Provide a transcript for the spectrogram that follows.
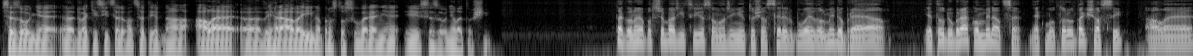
v sezóně 2021, eh, ale eh, vyhrávají naprosto suverénně i v sezóně letošní. Tak ono je potřeba říci, že samozřejmě to šasy Red Bull je velmi dobré a je to dobrá kombinace, jak motoru, tak šasy, ale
